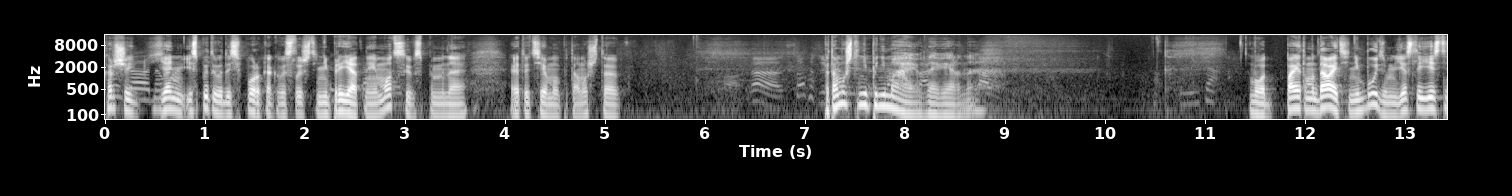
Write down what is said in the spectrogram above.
Короче, я испытываю до сих пор, как вы слышите, неприятные эмоции, вспоминая эту тему, потому что... Потому что не понимаю, наверное. Вот, поэтому давайте не будем. Если есть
